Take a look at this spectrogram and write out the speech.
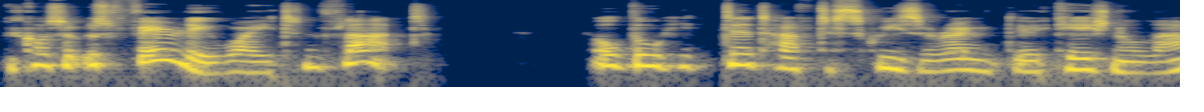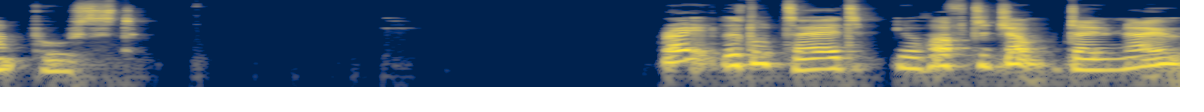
because it was fairly wide and flat, although he did have to squeeze around the occasional lamp post. Right, little Ted, you'll have to jump down now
